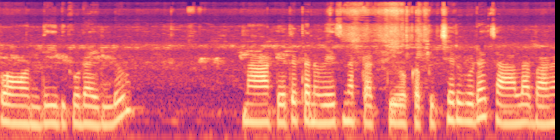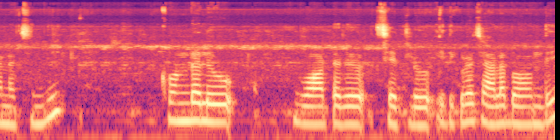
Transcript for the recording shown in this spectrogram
బాగుంది. ఇది కూడా ఇల్లు. నాకైతే తను వేసిన ప్రతి ఒక్క పిక్చర్ కూడా చాలా బాగా నచ్చింది. కొండలు వాటర్ చెట్లు ఇది కూడా చాలా బాగుంది.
